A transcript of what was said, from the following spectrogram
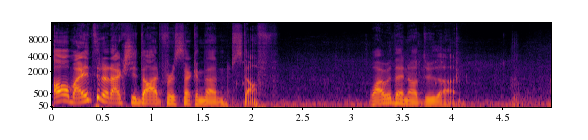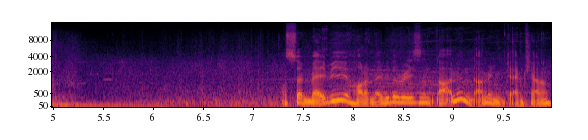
Oh, my internet actually died for a second then. Stuff. Why would they not do that? Also, maybe, hold on, maybe the reason, no, I'm in, I'm in game channel.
